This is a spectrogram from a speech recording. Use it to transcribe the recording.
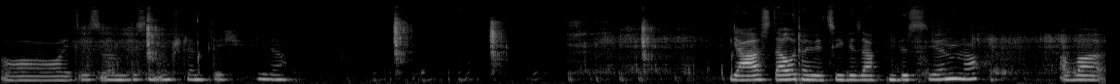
Oh, jetzt ist es ein bisschen umständlich wieder. Ja, es dauert halt jetzt wie gesagt ein bisschen noch. Aber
